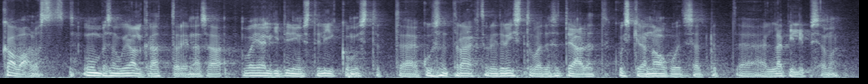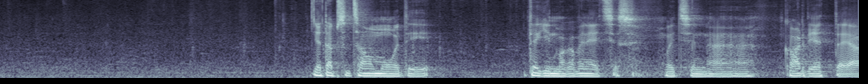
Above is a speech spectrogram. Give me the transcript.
kavalust. umbes nagu jalgratturina sa jälgid inimeste liikumist, et kus need trajektoorid ristuvad ja sa tead, et kuskil on augud ja sealt pead läbi lipsama. ja täpselt samamoodi tegin ma ka Veneetsias, võtsin kaardi ette ja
